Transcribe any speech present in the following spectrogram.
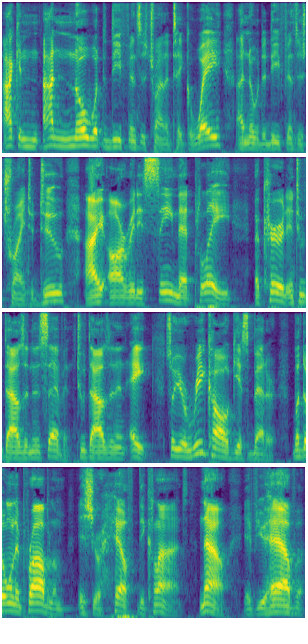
I can I know what the defense is trying to take away. I know what the defense is trying to do. I already seen that play occurred in 2007, 2008. So your recall gets better, but the only problem is your health declines. Now, if you have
